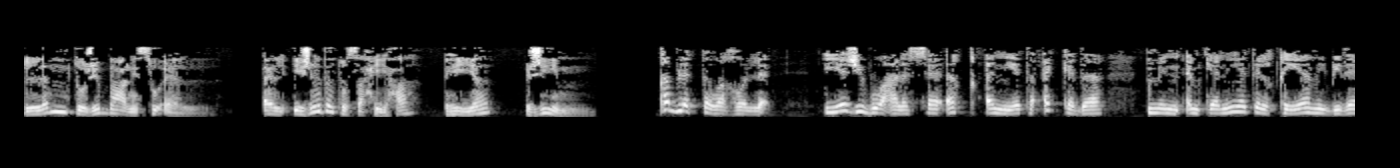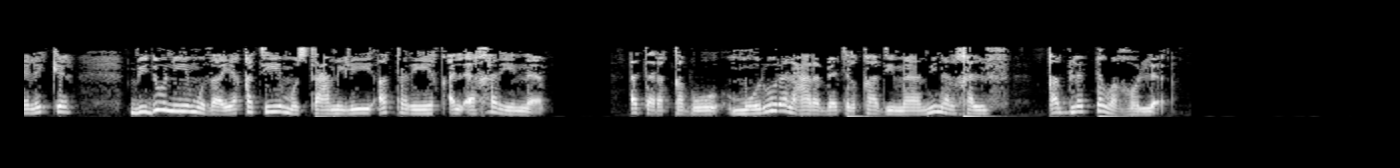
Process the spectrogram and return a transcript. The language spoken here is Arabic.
لم تجب عن السؤال. الإجابة الصحيحة هي جيم. قبل التوغل يجب على السائق أن يتأكد من إمكانية القيام بذلك بدون مضايقة مستعملي الطريق الآخرين. أترقب مرور العربات القادمة من الخلف قبل التوغل.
